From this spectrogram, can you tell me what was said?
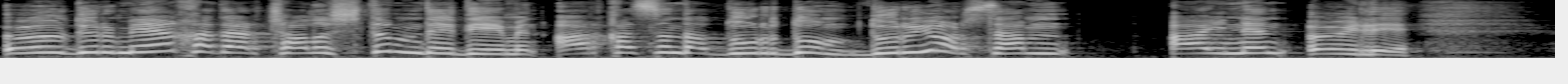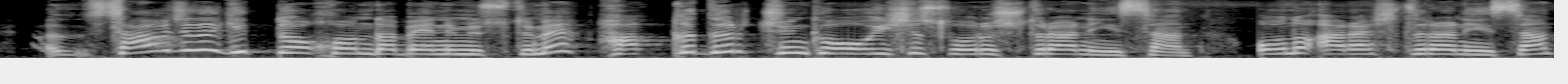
öldürmeye kadar çalıştım dediğimin arkasında durdum, duruyorsam aynen öyle. Savcı da gitti o konuda benim üstüme. Hakkıdır çünkü o işi soruşturan insan, onu araştıran insan.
